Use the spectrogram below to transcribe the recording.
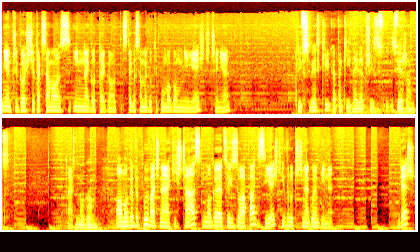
Nie wiem, czy goście tak samo z innego tego, z tego samego typu mogą mnie jeść, czy nie. Czyli w sumie jest kilka takich najlepszych zwierząt. Tak. Mogą. O, mogę wypływać na jakiś czas i mogę coś złapać, zjeść i wrócić na głębiny. Wiesz?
